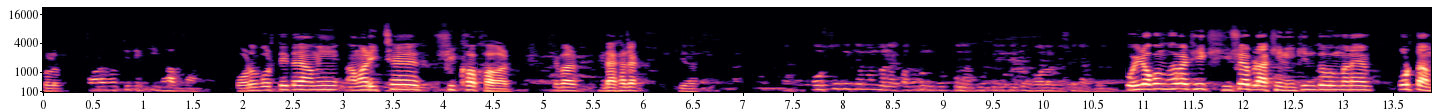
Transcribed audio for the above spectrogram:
হলো। পরবর্তীতে কি ভাবনা? পরবর্তীতে আমি আমার ইচ্ছে শিক্ষক হওয়ার। এবার দেখা যাক কী হয়। প্রস্তুতি কেমন? মানে কতক্ষণ যদি একটু বলো বিষয়টা ওই রকমভাবে ঠিক হিসেব রাখিনি কিন্তু মানে পড়তাম।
